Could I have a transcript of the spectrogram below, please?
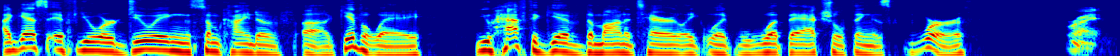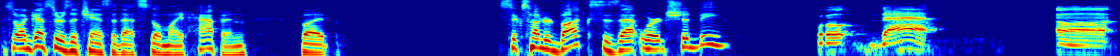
I guess if you're doing some kind of uh, giveaway, you have to give the monetary like like what the actual thing is worth. Right. So I guess there's a chance that that still might happen, but 600 bucks is that where it should be? Well, that uh,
